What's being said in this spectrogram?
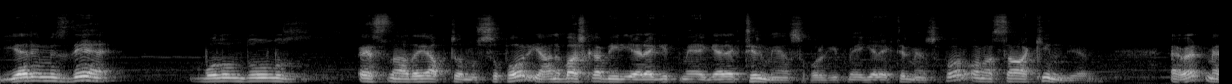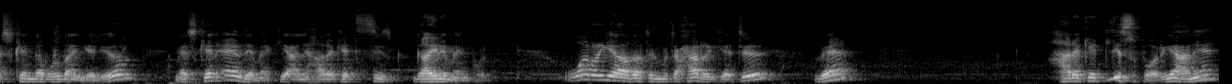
yerimizde bulunduğumuz esnada yaptığımız spor yani başka bir yere gitmeye gerektirmeyen spor, gitmeye gerektirmeyen spor ona sakin diyelim. Evet, mesken de buradan geliyor. Mesken ev demek yani hareketsiz, gayrimenkul. Ve riyadatul müteharriketü ve hareketli spor yani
